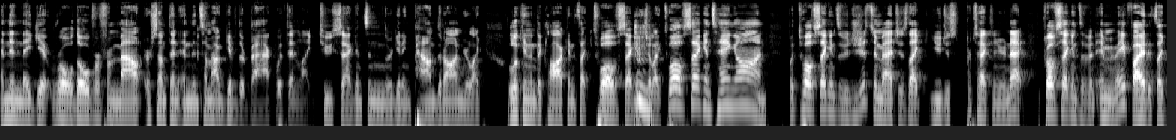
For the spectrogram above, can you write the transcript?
and then they get rolled over from mount or something, and then somehow give their back within like two seconds, and they're getting pounded on. You're like looking at the clock, and it's like 12 seconds. You're mm. like 12 seconds, hang on. But 12 seconds of a jiu-jitsu match is like you just protecting your neck. 12 seconds of an MMA fight, it's like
